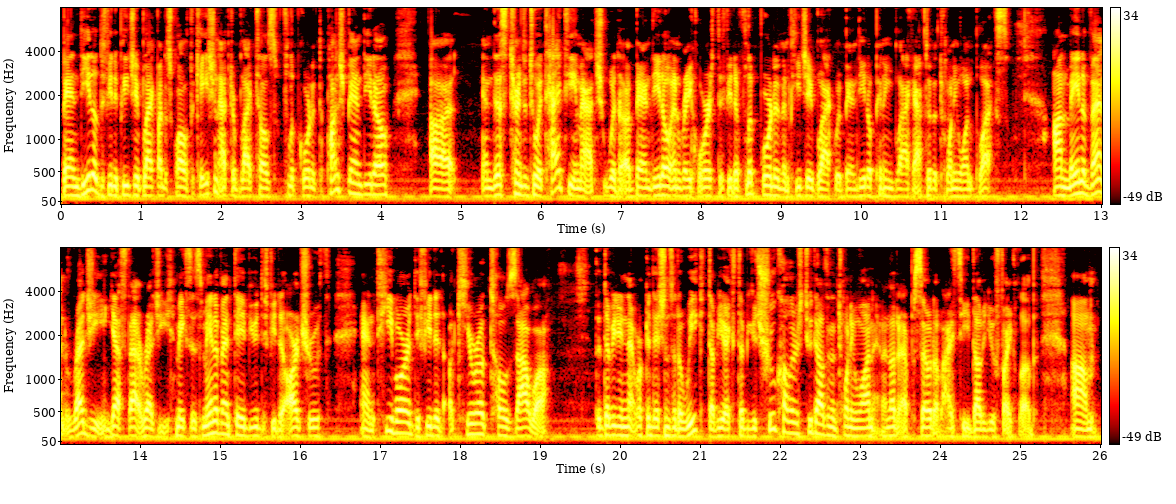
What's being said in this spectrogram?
Bandito defeated PJ Black by disqualification after Black tells Flip Gordon to punch Bandito. And this turns into a tag team match with uh, Bandito and Rey Horus defeated Flip Gordon and PJ Black, with Bandito pinning Black after the 21 plex. On main event, Reggie, yes, that Reggie, makes his main event debut, defeated R Truth, and T Bar defeated Akira Tozawa. The W Network editions of the week, WXW True Colors 2021, and another episode of ICW Fight Club. Um,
